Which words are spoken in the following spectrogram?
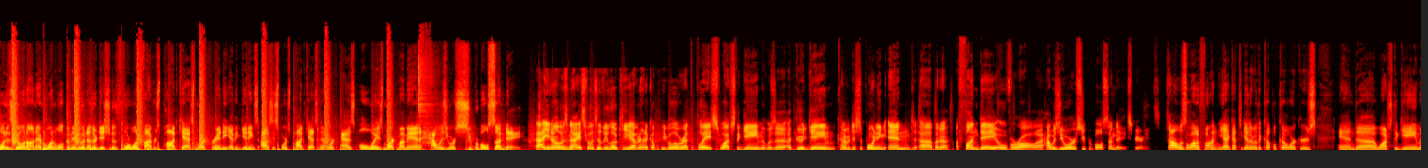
What is going on, everyone? Welcome into another edition of the 415ers podcast. Marc Grandi, Evan Giddings, Audacy Sports Podcast Network. As always, Marc, my man, how was your Super Bowl Sunday? Uh, you know, it was nice, relatively low key. Evan had a couple people over at the place, watched the game. It was a, a good game, kind of a disappointing end, uh, but a, a fun day overall. Uh, how was your Super Bowl Sunday experience? Oh, it was a lot of fun. Yeah, I got together with a couple coworkers and uh, watched the game.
